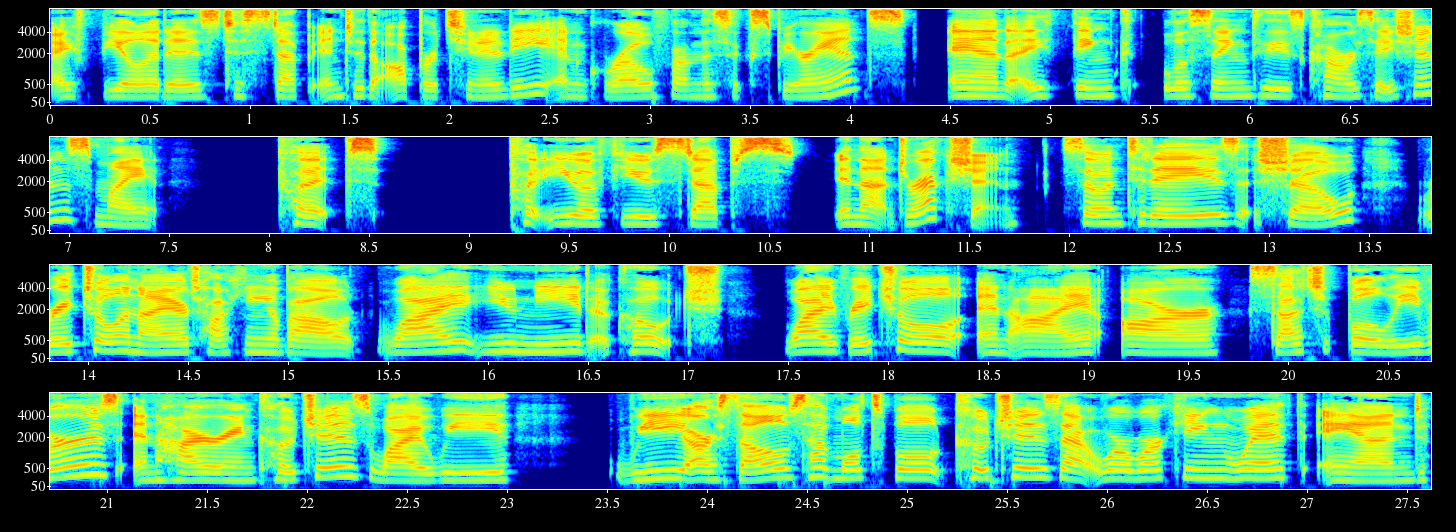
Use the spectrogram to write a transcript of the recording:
I feel it is to step into the opportunity and grow from this experience. And I think listening to these conversations might put put you a few steps in that direction. So in today's show, Rachel and I are talking about why you need a coach why Rachel and I are such believers in hiring coaches, why we we ourselves have multiple coaches that we're working with and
